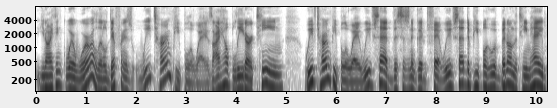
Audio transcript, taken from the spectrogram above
you know, I think where we're a little different is we turn people away. As I help lead our team, we've turned people away. We've said this isn't a good fit. We've said to people who have been on the team, hey,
